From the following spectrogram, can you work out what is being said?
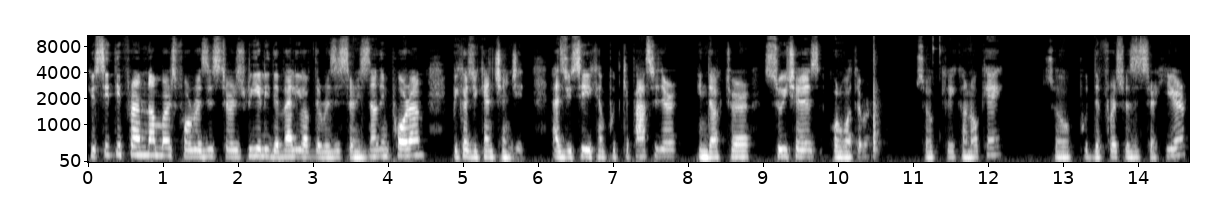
You see different numbers for resistors. Really the value of the resistor is not important because you can change it. As you see you can put capacitor inductor switches or whatever. So click on ok. So put the first resistor here.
